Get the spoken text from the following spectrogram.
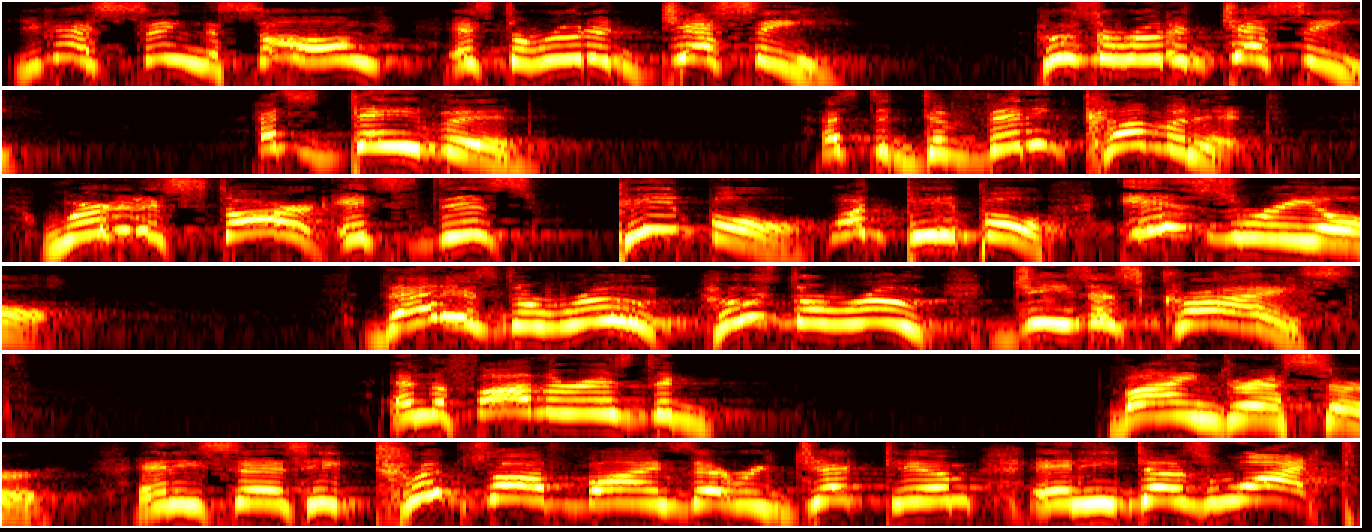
You guys sing the song. It's the root of Jesse. Who's the root of Jesse? That's David. That's the Davidic covenant. Where did it start? It's this people. What people? Israel. That is the root. Who's the root? Jesus Christ. And the Father is the vine dresser. And he says he clips off vines that reject him and he does what?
